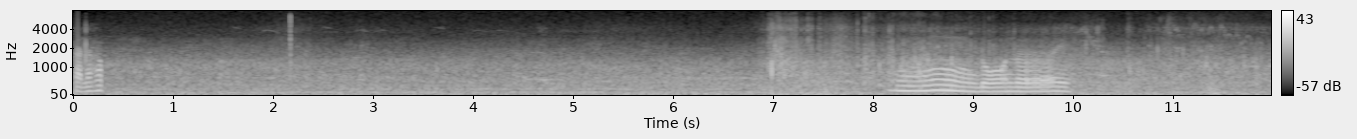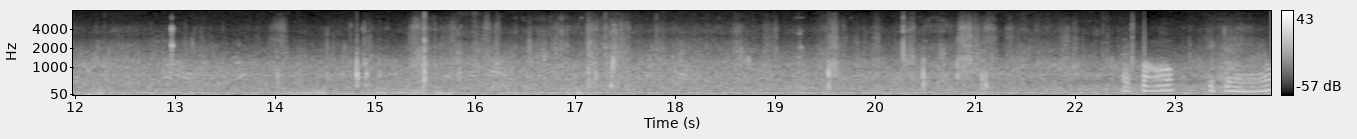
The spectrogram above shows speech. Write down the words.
กัดแล้วครับ อืมโดนเลยไอ้ป๊อกอีกแล้ว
